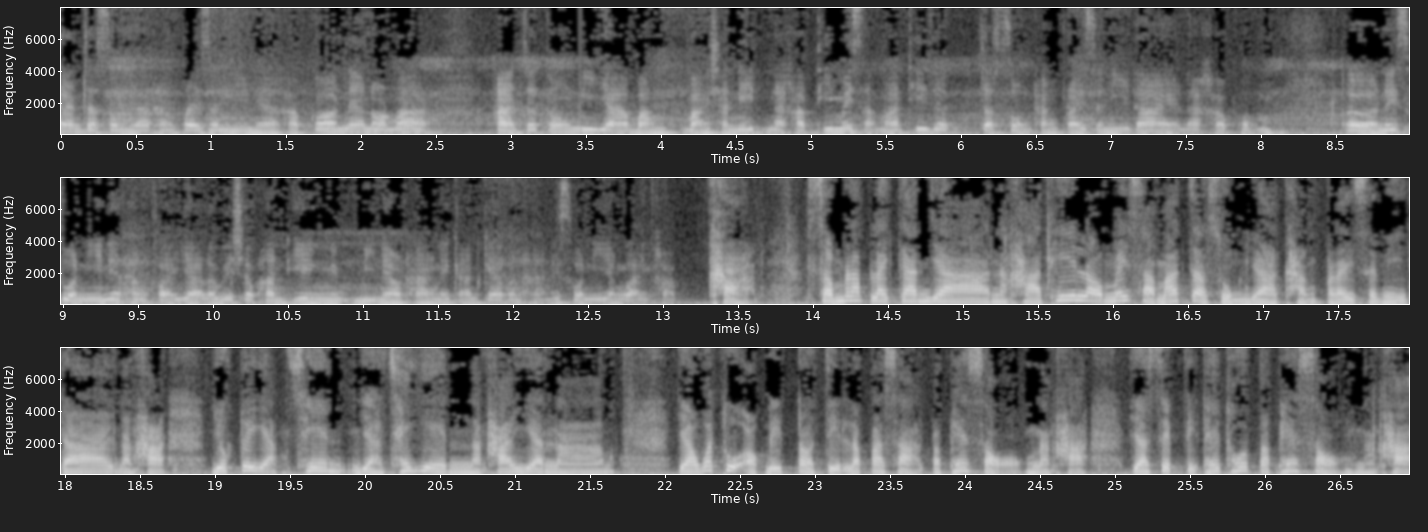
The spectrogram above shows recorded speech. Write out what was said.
การจัดส่งยาทางไปรษณีย์เนี่ยครับก็แน่นอนว่า อาจจะต้องมียาบางบางชนิดนะครับที่ไม่สามารถที่จะจัดส่งทางไปรษณีย์ได้นะครับผมในส่วนนี้เนี่ยทางฝ่ายยาและเวชภัณฑ์เองมีแนวทางในการแก้ปัญหาในส่วนนี้อย่างไรครับ ค่ะสำหรับรายการยานะคะที่เราไม่สามารถจะส่งยาทางไปรษณีย์ได้นะคะ ยกตัวอย่างเช่น ยาแช่เย็นนะคะ ยาน้ำยาวัตถุออกฤทธิ์ต่อจิตและประสาทประเภท2นะคะยาเสพติดให้โทษประเภท2นะคะ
